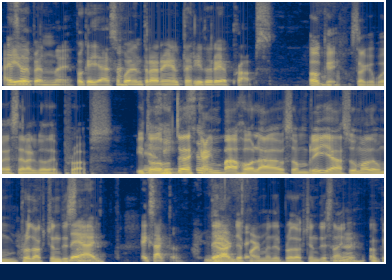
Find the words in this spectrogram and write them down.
Ahí Eso- depende, porque ya eso Ah. puede entrar en el territorio de props. Ok, o sea que puede ser algo de props. Y Yeah. todos Sí, ustedes so- caen bajo la sombrilla, asumo, de un production De designer. art, exacto. De art department, del production designer. Ok,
